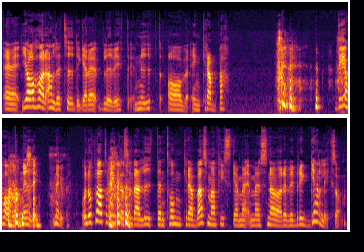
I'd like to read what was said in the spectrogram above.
eh, jag har aldrig tidigare blivit nypt av en krabba. Det har jag nu. Okej. nu. Och då pratar vi inte en sån där liten tångkrabba som man fiskar med, med snöre vid bryggan liksom.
